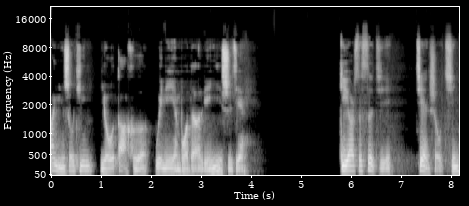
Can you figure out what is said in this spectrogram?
欢迎收听由大河为你演播的灵异事件第二十四集《剑手青》。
